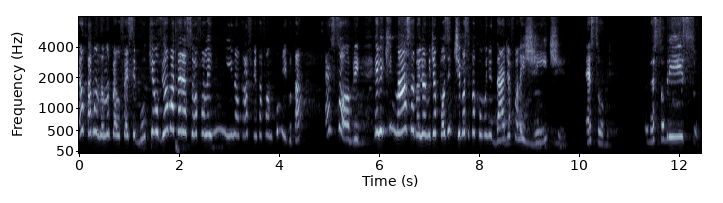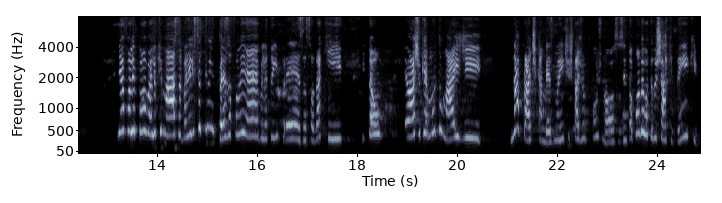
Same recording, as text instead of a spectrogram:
eu tava andando pelo Facebook, eu vi uma matéria sua, eu falei, menina, o traficante tá falando comigo, tá? É sobre. Ele, que massa, velho, uma mídia positiva assim pra comunidade. Eu falei, gente, é sobre. É sobre isso. E eu falei, pô, velho, que massa, velho. Ele, você tem uma empresa? Eu falei, é, velho, eu tenho empresa, sou daqui. Então, eu acho que é muito mais de, na prática mesmo, a gente está junto com os nossos. Então, quando eu voltei do Shark Tank,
